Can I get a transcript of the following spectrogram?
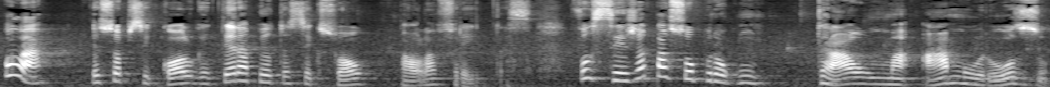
Olá, eu sou psicóloga e terapeuta sexual Paula Freitas. Você já passou por algum trauma amoroso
